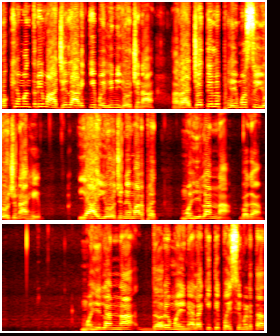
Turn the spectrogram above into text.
मुख्यमंत्री माझी लाडकी बहीण योजना राज्यातील फेमस योजना आहे. या योजनेमार्फत महिलांना बघा महिलांना दर महिन्याला किती पैसे मिळतात?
